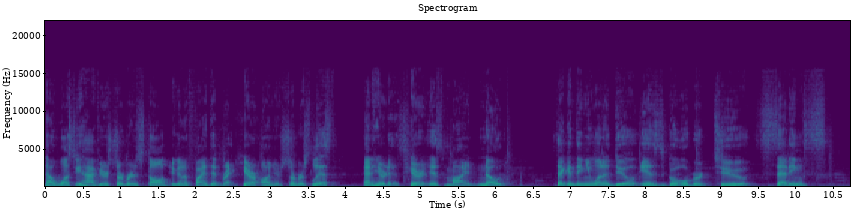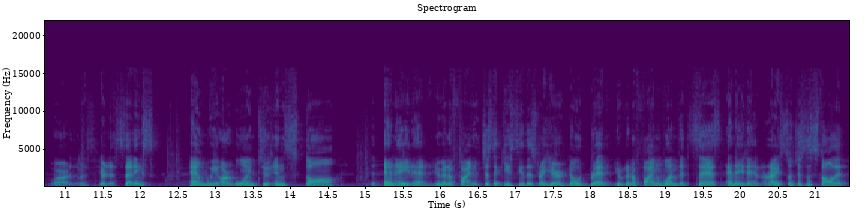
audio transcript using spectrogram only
Now, once you have your server installed, you're gonna find it right here on your servers list. And here it is, here is my node. Second thing you wanna do is go over to settings, or here it is, settings. And we are going to install N8N. You're gonna find it, just like you see this right here, node red, you're gonna find one that says N8N, all right? So just install it.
